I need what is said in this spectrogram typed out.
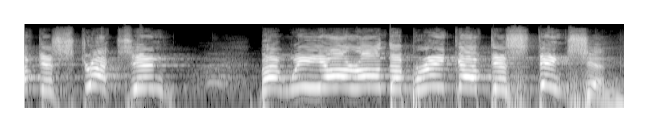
of destruction, but we are on the brink of distinction.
